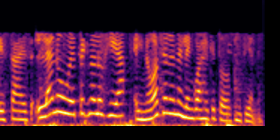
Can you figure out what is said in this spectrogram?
Esta es la nube tecnología e innovación en el lenguaje que todos entienden.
